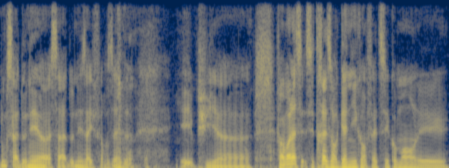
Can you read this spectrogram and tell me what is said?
Donc ça a donné, euh, ça a donné Cypher Z. Et puis, euh, enfin voilà, c'est très organique en fait. C'est comment les,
